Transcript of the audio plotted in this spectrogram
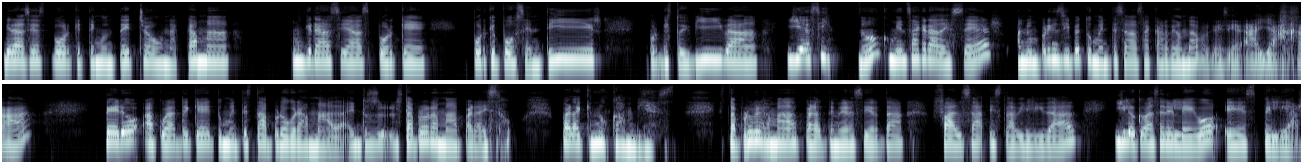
Gracias porque tengo un techo, una cama, gracias porque, porque puedo sentir, porque estoy viva y así, ¿no? Comienza a agradecer. En un principio tu mente se va a sacar de onda porque va a decir, ay, ajá. Pero acuérdate que tu mente está programada. Entonces está programada para eso, para que no cambies. Está programada para tener cierta falsa estabilidad y lo que va a hacer el ego es pelear.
